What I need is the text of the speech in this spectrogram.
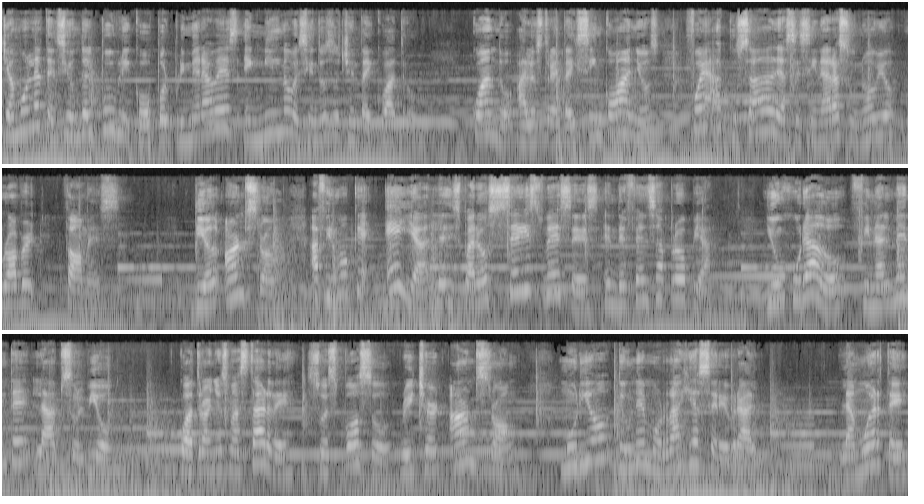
llamó la atención del público por primera vez en 1984, cuando a los 35 años fue acusada de asesinar a su novio Robert Thomas. Bill Armstrong afirmó que ella le disparó seis veces en defensa propia y un jurado finalmente la absolvió. Cuatro años más tarde, su esposo, Richard Armstrong, murió de una hemorragia cerebral. La muerte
